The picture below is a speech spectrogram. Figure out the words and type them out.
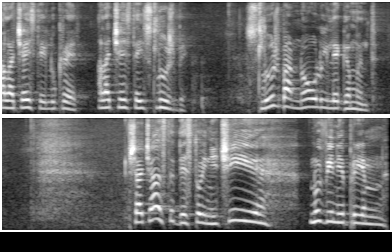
al acestei lucrări, al acestei slujbe, slujba noului legământ. Și această destoinicie nu vine prin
